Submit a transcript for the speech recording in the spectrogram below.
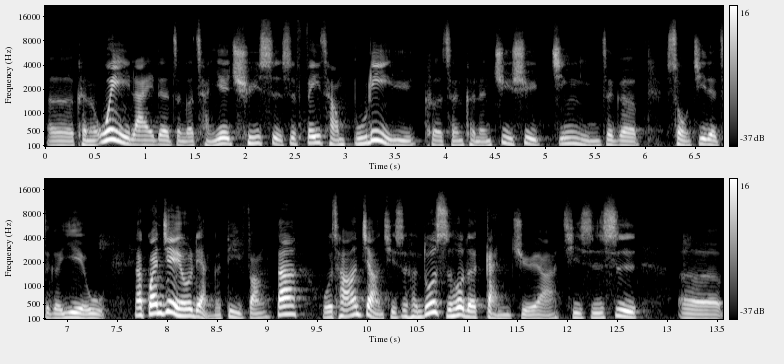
呃，可能未来的整个产业趋势是非常不利于可成可能继续经营这个手机的这个业务。那关键有两个地方，当然我常常讲，其实很多时候的感觉啊，其实是呃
